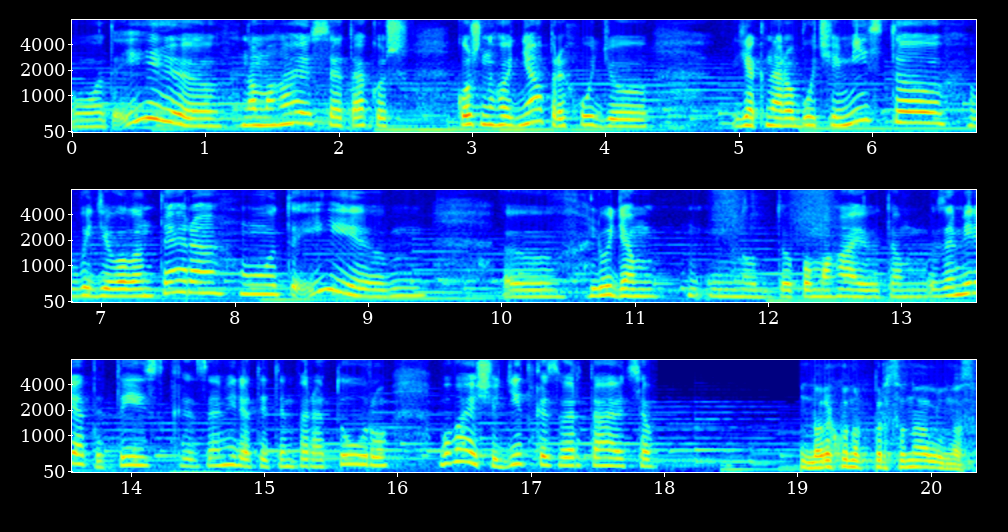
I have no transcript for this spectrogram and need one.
От, і намагаюся також кожного дня приходжу як на робоче місто, в виді волонтера. От, і е, людям ну, допомагаю там, заміряти тиск, заміряти температуру. Буває, що дітки звертаються. На рахунок персоналу у нас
